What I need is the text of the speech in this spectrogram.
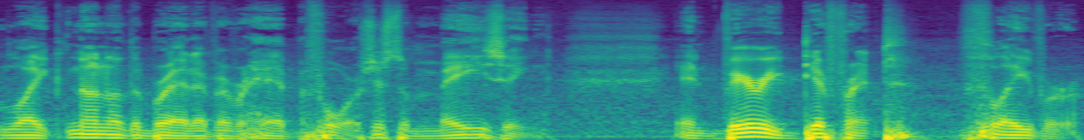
like none of the bread I've ever had before. It's just amazing and very different flavor.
